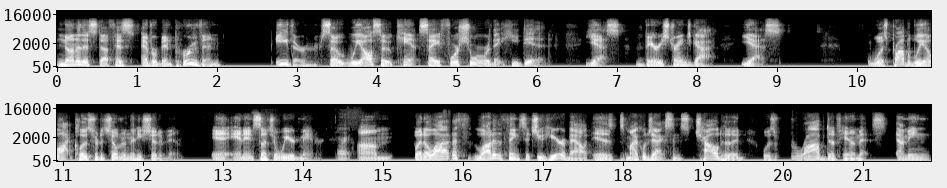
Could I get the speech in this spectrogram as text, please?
none of this stuff has ever been proven either. So we also can't say for sure that he did. Yes, very strange guy. Yes, was probably a lot closer to children than he should have been, and, and in such a weird manner. Right. Um, but a lot of a lot of the things that you hear about is Michael Jackson's childhood was robbed of him at I mean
